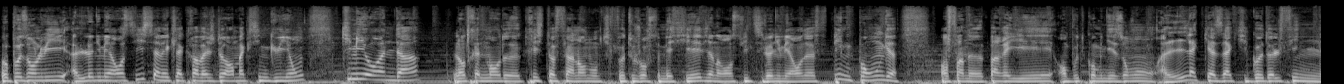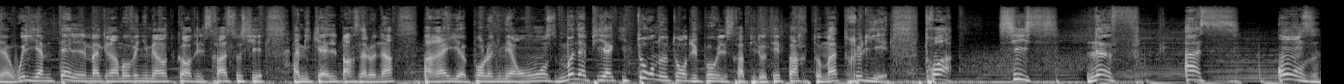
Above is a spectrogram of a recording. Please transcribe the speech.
Opposons-lui le numéro 6 avec la cravache d'or Maxime Guyon, Kimi Oranda, L'entraînement de Christophe Ferland dont il faut toujours se méfier. Viendra ensuite le numéro 9 Ping Pong. Enfin de en bout de combinaison la Kazakh Godolphin William Tell. Malgré un mauvais numéro de corde, il sera associé à Michael Barzalona. Pareil pour le numéro 11 Monapia qui tourne autour du pot. Il sera piloté par Thomas Trullier. 3, 6, 9, As, 11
